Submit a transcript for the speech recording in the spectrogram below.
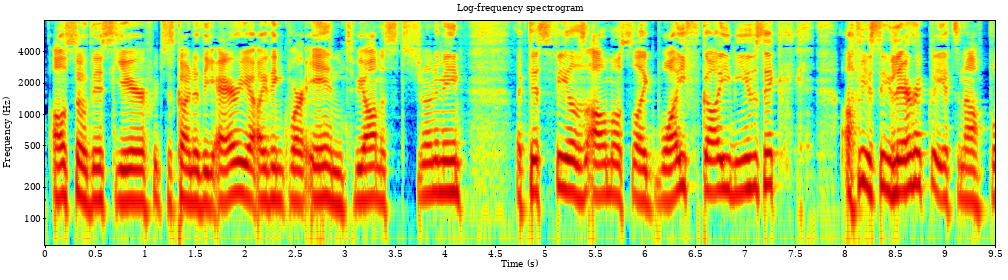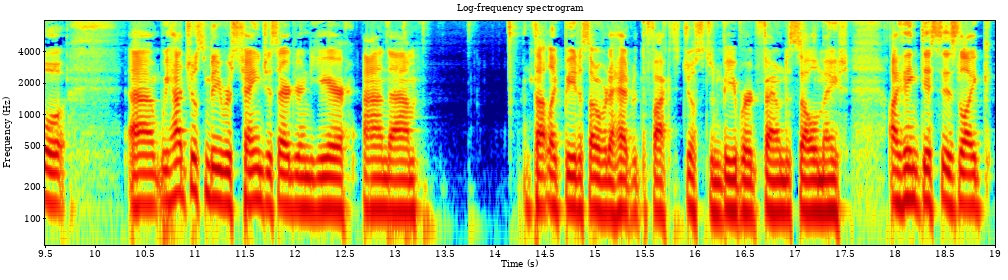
also this year, which is kind of the area I think we're in, to be honest. You know what I mean? Like this feels almost like wife guy music. Obviously, lyrically, it's not, but um, we had Justin Bieber's changes earlier in the year, and um, that like beat us over the head with the fact that Justin Bieber had found a soulmate. I think this is like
